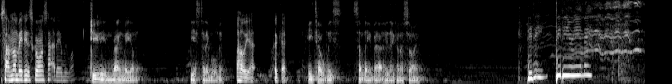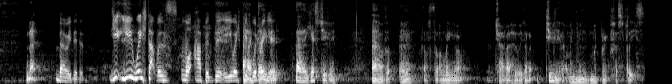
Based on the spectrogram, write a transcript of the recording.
Sam Nombe didn't score on Saturday and we won. Julian rang me on yesterday morning. Oh, yeah. Okay. He told me something about who they're going to sign. Did he? Did he really? No. No, he didn't. You you wish that was what happened, didn't you? You wish people Uh, would ring you. Uh, yes, Julian. Uh, I've got, uh, I thought I'd ring you up. Chat about who we're going to. Julian, I'm in the middle of my breakfast, please.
